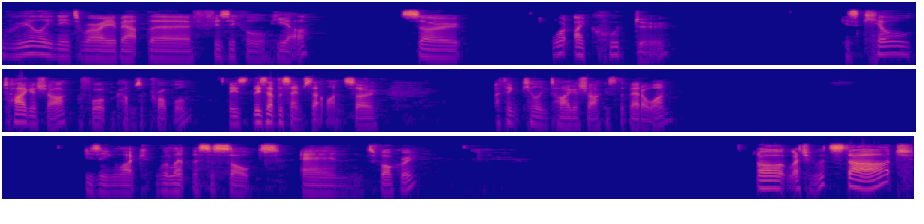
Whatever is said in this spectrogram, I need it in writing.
really need to worry about the physical here. So, what I could do is kill Tiger Shark before it becomes a problem. These these have the same stat line, so I think killing Tiger Shark is the better one. Using like Relentless Assault and Valkyrie. Uh, actually, let's start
